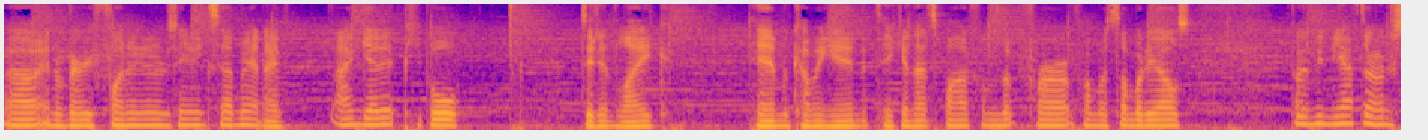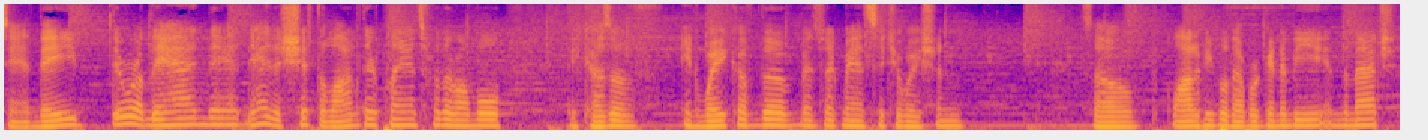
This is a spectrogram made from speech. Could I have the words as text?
uh, in a very fun and entertaining segment. And I, I get it. People didn't like him coming in, taking that spot from the for, from somebody else. But I mean, you have to understand they they were they had they they had to shift a lot of their plans for the Rumble because of in wake of the Vince McMahon situation so a lot of people that were going to be in the match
